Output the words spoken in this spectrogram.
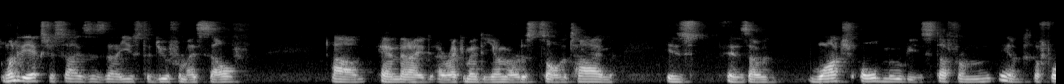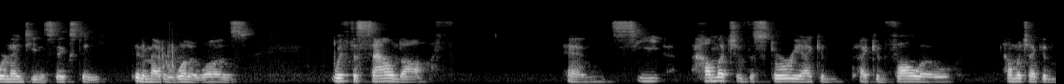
one of the exercises that I used to do for myself, um, and that I, I recommend to young artists all the time, is is I would watch old movies, stuff from you know before 1960, didn't matter what it was, with the sound off and see how much of the story I could I could follow, how much I could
